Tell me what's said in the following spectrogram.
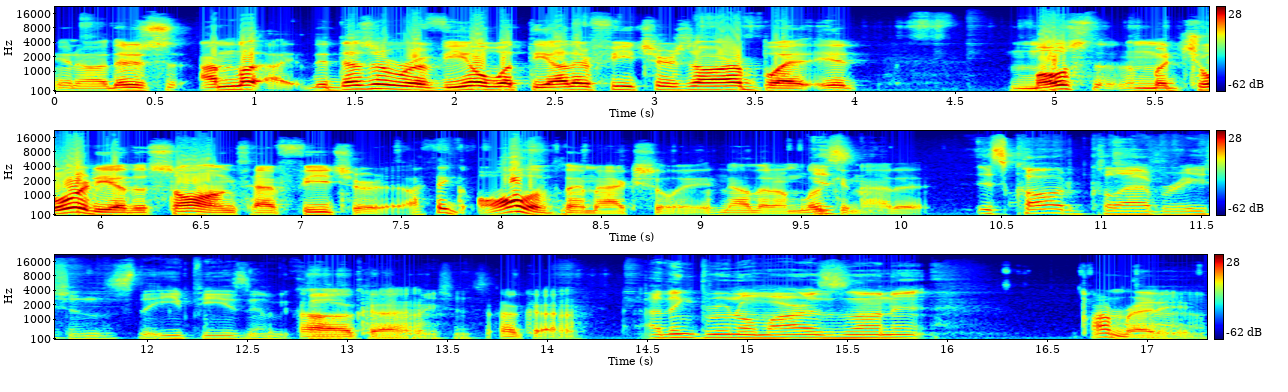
you know, there's I'm lo- it doesn't reveal what the other features are, but it most the majority of the songs have featured. I think all of them actually. Now that I'm looking Is- at it. It's called collaborations. The EP is gonna be Oh, called okay. collaborations. Okay, I think Bruno Mars is on it. I'm ready. Uh,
